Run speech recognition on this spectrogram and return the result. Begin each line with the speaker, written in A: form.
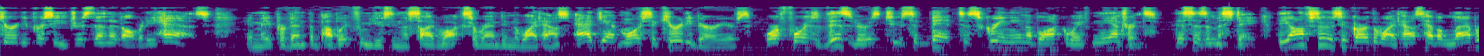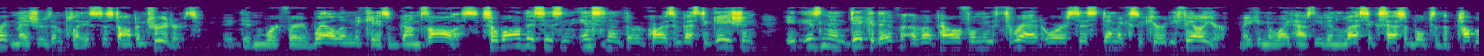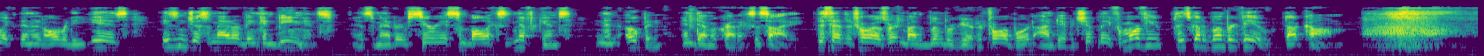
A: security procedures than it already has. It may prevent the public from using the sidewalks surrounding the White House, add yet more security barriers, or force visitors to submit to screening a block away from the entrance. This is a mistake. The officers who guard the White House have elaborate measures in place to stop intruders. It didn't work very well in the case of Gonzalez. So while this is an incident that requires investigation, it isn't indicative of a powerful new threat or a systemic security failure. Making the White House even less accessible to the public than it already is isn't just a matter of inconvenience. It's a matter of serious symbolic significance in an open and democratic society. This editorial is written by the Bloomberg View editorial board. I'm David Shipley. For more view, please go to bloombergview.com.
